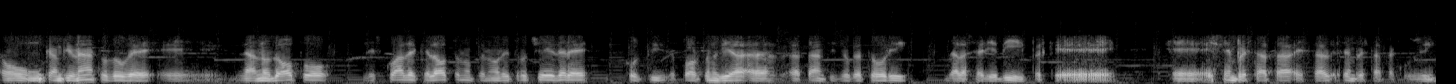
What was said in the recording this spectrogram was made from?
un campionato dove eh, l'anno dopo le squadre che lottano per non retrocedere colpi- portano via eh, tanti giocatori dalla Serie B perché eh, è, sempre stata, è, sta- è sempre stata così.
